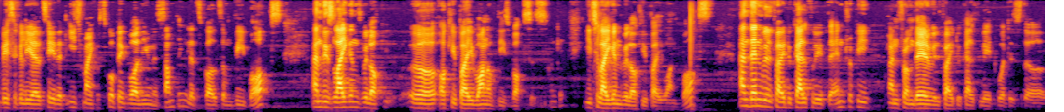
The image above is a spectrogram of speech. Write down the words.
Basically, I will say that each microscopic volume is something let us call some V box and these ligands will uh, occupy one of these boxes. Okay. Each ligand will occupy one box and then we will try to calculate the entropy and from there we will try to calculate what is the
